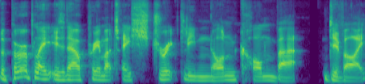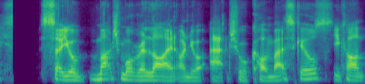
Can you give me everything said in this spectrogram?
The Purah Plate is now pretty much a strictly non-combat device. So you're much more reliant on your actual combat skills. You can't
